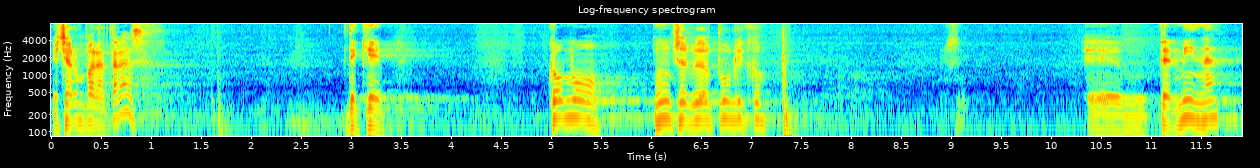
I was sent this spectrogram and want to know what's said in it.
echaron para atrás de que como un servidor público eh, termina,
